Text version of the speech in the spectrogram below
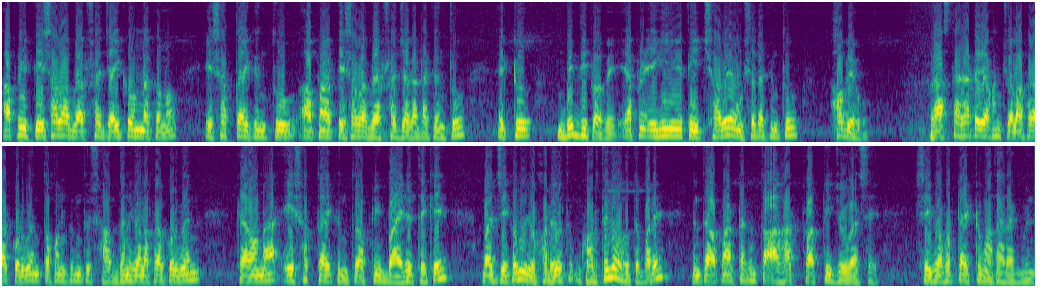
আপনি পেশা বা ব্যবসা যাই করুন না কেন এ সপ্তাহে কিন্তু আপনার পেশা বা ব্যবসার জায়গাটা কিন্তু একটু বৃদ্ধি পাবে। আপনার এগিয়ে যেতে ইচ্ছা হবে এবং সেটা কিন্তু হবেও। রাস্তাঘাটে যখন চলাফেরা করবেন, তখন কিন্তু সাবধানে চলাফেরা করবেন। কেননা এই সপ্তাহে কিন্তু আপনি বাইরে থেকে বা যে কোনো ঘরে ঘর থেকেও হতে পারে, কিন্তু আপনারটা কিন্তু আঘাত প্রাপ্তির যোগ আছে। সেই ব্যাপারটা একটু মাথায় রাখবেন।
